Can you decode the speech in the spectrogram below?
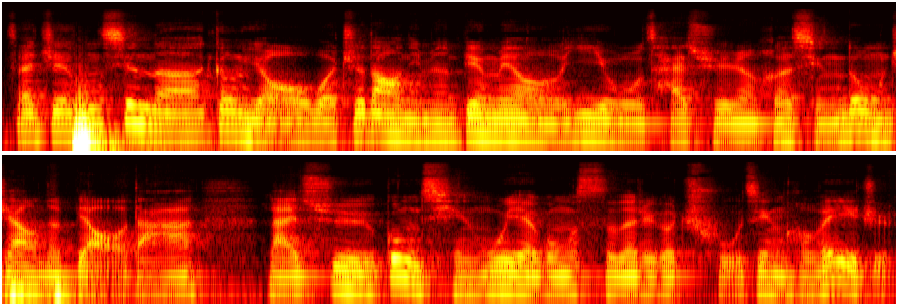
在这封信呢，更有我知道你们并没有义务采取任何行动这样的表达，来去共情物业公司的这个处境和位置。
